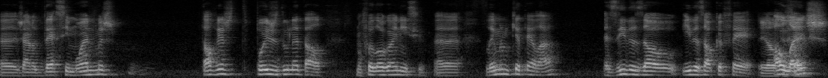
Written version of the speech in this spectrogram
Ah, já no décimo ano, mas talvez depois do Natal. Não foi logo ao início. Ah, Lembro-me que até lá, as idas ao, idas ao café, Ir ao ao café. lanche,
